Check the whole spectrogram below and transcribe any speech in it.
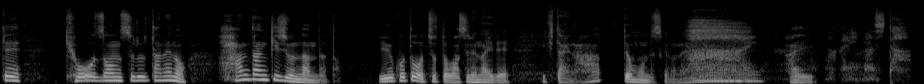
て共存するための判断基準なんだということをちょっと忘れないでいきたいなって思うんですけどね。はい、はい、わかりました。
